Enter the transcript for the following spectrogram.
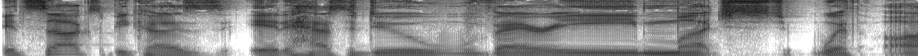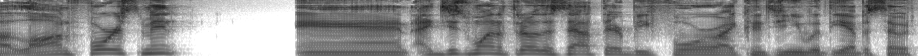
It sucks because it has to do very much with uh, law enforcement. And I just want to throw this out there before I continue with the episode.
